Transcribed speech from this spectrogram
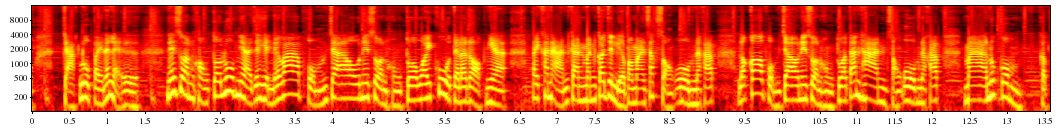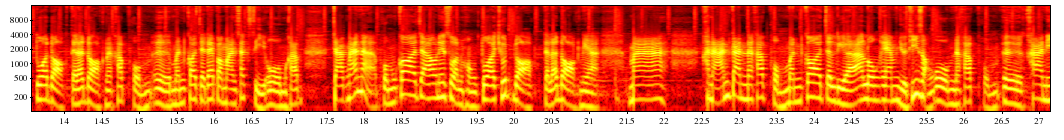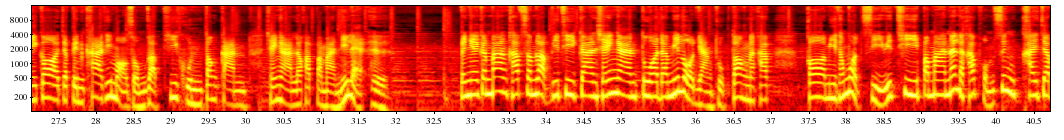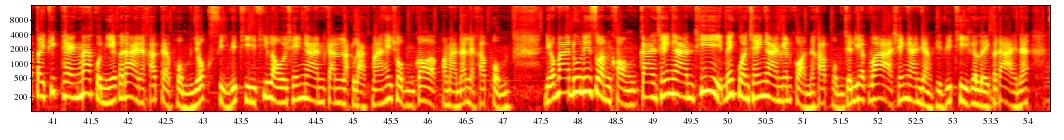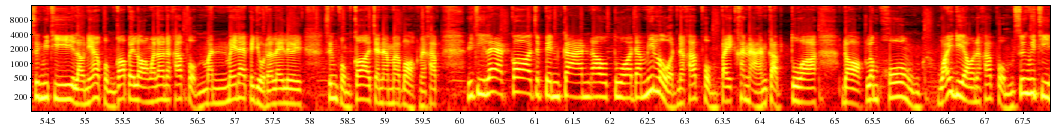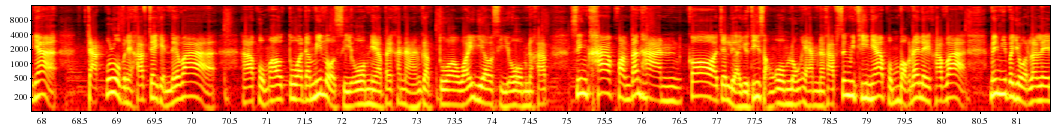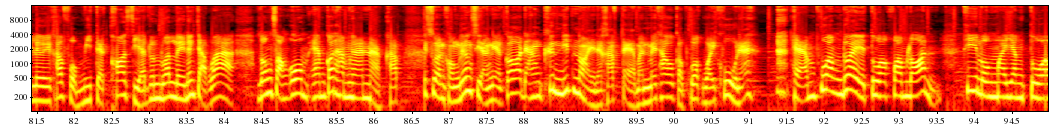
จากรูปไปนั่นแหละเออในส่วนของตัวรูปเนี่ยจะเห็นได้ว่าผมจะเอาในส่วนของตัวไว้คู่แต่ละดอกเนี่ยไปขนานกันมันก็จะเหลือประมาณสัก 2 โอห์มนะครับแล้วก็ผมจะเอาในส่วนของตัวต้านทาน 2 โอห์มนะครับมาอนุกรมกับตัวดอกแต่ละดอกนะครับผมเออมันก็จะได้ประมาณสัก 4 โอห์มครับจากนั้นอะผมก็จะเอาในส่วนของตัวชุดดอกแต่ละดอกเนี่ยมาขนานกันนะครับผมมันก็จะเหลือลงแอมอยู่ที่ 2 โอห์มนะครับผมเออค่านี้ก็จะเป็นค่าที่เหมาะสมกับที่คุณต้องการใช้งานแล้วครับประมาณนี้แหละเออเป็นไงกันบ้างครับสำหรับวิธีการใช้งานตัวดัมมี่โหลดอย่างถูกต้องนะครับ ก็มีทั้งหมด 4 วิธีประมาณนั้นแหละครับผมซึ่งใครจะไปพลิกแพงมากกว่านี้ก็ได้นะครับ แต่ผมยก 4 วิธีที่เราใช้งานกันหลักๆ มาให้ชมก็ประมาณนั้นแหละครับ ผม เดี๋ยวมาดูในส่วนของการใช้งานที่ไม่ควรใช้งานกันก่อนนะครับ ผมจะเรียกว่าใช้งานอย่างผิดวิธีกันเลยก็ได้นะ ซึ่งวิธีเหล่านี้ผมก็ไปลองมาแล้วนะครับ ผมมันไม่ได้ประโยชน์อะไรเลย ซึ่งผมก็จะนำมาบอกนะครับ วิธีแรกก็จะเป็นการเอาตัวดัมมี่โหลดนะครับผมไปขนานกับตัวดอกลำโพงไว้เดียวนะครับ ผมซึ่งวิธีเนี้ยจากรูปเนี่ยครับจะเห็นได้ว่าผมเอาตัวดัมมี่โหลด4โอห์มเนี่ยไปขนานกับตัวไว้เดียว4โอห์มนะครับซึ่งค่าความต้านทานก็จะเหลืออยู่ที่ 2 โอห์มลงแอมป์นะครับซึ่งวิธีนี้ผมบอกได้เลยครับว่าไม่มีประโยชน์อะไรเลยครับผมมีแต่ข้อเสียล้วนๆเลย เนื่องจากว่าลง 2 โอห์มแอมป์ก็ทำงานหนักครับในส่วนของเรื่องเสียงเนี่ยก็ดังขึ้นนิดหน่อยนะครับแต่มันไม่เท่ากับพวกไว้คู่นะ แถมพ่วงด้วยตัวความร้อนที่ลงมายังตัว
